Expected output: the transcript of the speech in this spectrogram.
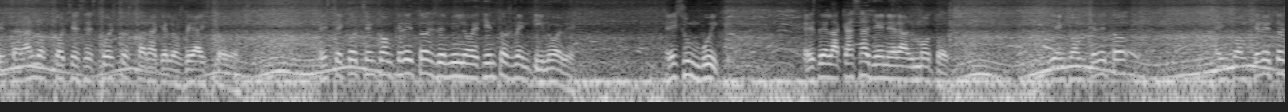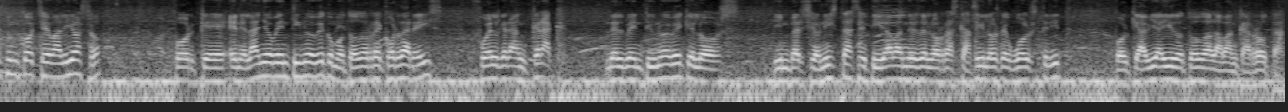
estarán los coches expuestos para que los veáis todos. Este coche en concreto es de 1929. Es un Buick, es de la casa General Motors y en concreto, en concreto es un coche valioso porque en el año 29, como todos recordaréis, fue el gran crack del 29 que los inversionistas se tiraban desde los rascacielos de Wall Street porque había ido todo a la bancarrota.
